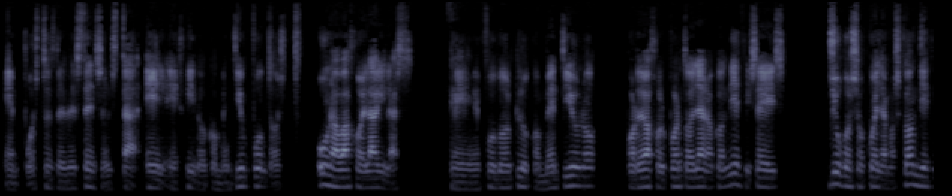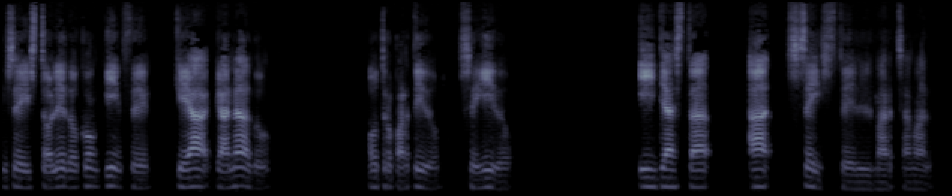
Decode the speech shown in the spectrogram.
En puestos de descenso está el Ejido con 21 puntos, uno abajo el Águilas Fútbol Club con 21, por debajo el Puerto Llano con 16, Yugo Socuellamos con 16, Toledo con 15, que ha ganado otro partido seguido y ya está a 6 del marcha mal.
